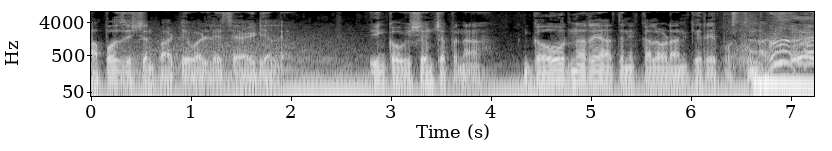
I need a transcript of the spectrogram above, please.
అపోజిషన్ పార్టీ వాళ్ళు వేసే ఐడియాలే. ఇంకో విషయం చెప్పనా? గవర్నరే అతని కలవడానికి రేపు వస్తున్నాడు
